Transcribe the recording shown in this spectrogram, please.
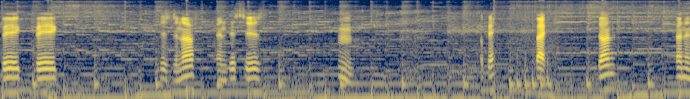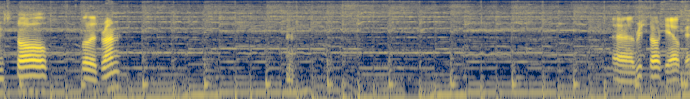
big, big. This is enough, and this is hmm. Okay, back. Done. Uninstall. Will it run? Uh, restart, yeah, okay.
